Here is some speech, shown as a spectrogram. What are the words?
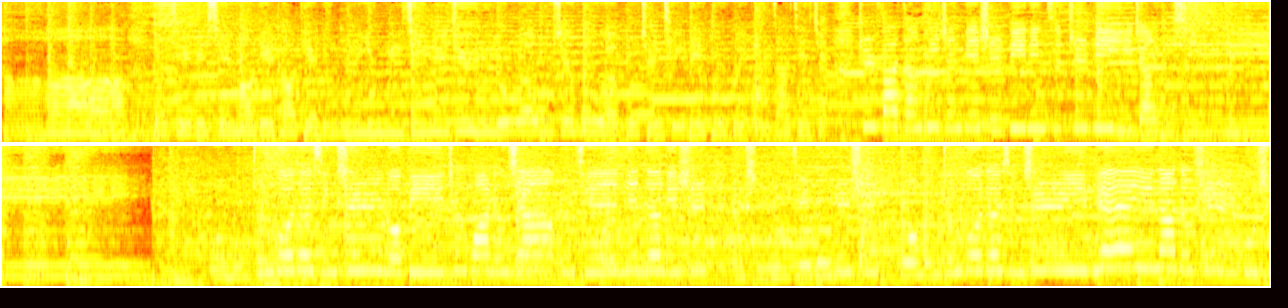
啊，多节蝶蝎毛蝶饕餮麟鱼鹰鱼鲫鱼巨鱼有恶无玄虎鹅不全其类回回阿杂皆绝，指法藏皮针便是比鳞次之笔一张一细。我们中国的姓氏落笔成画，留下五千年的历史，让世界都认识我们中国的姓氏，一撇一捺都是故事。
